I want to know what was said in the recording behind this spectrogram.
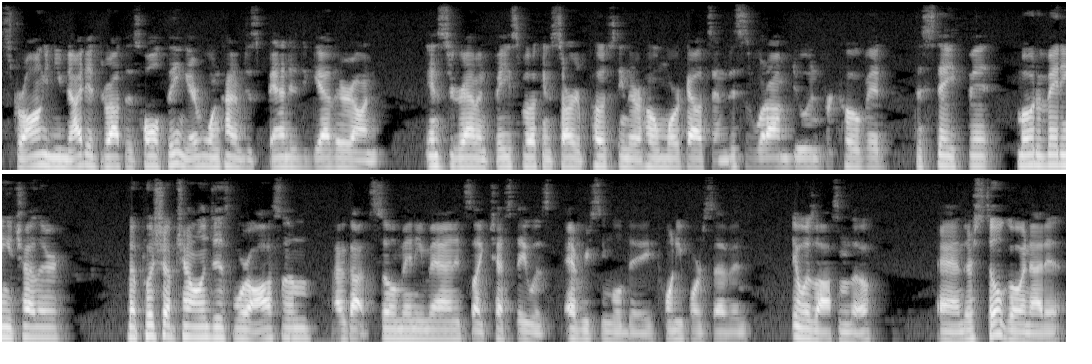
strong and united throughout this whole thing. Everyone kind of just banded together on Instagram and Facebook and started posting their home workouts. And this is what I'm doing for COVID to stay fit, motivating each other. The push-up challenges were awesome. I've got so many, man. It's like chest day was every single day, 24 7. It was awesome, though. And they're still going at it.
